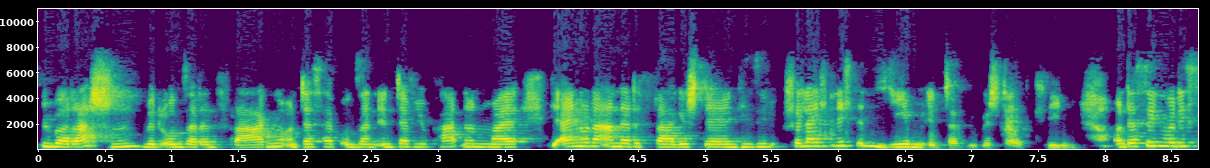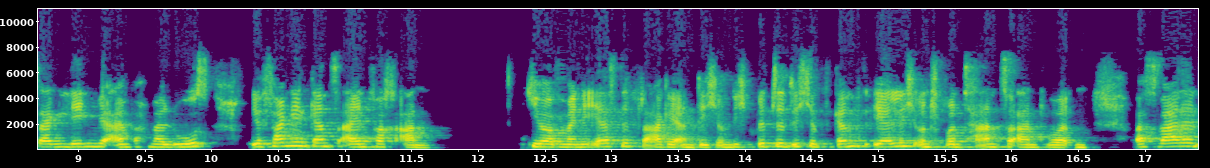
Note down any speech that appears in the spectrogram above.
überraschen mit unseren Fragen und deshalb unseren Interviewpartnern mal die ein oder andere Frage stellen, die sie vielleicht nicht in jedem Interview gestellt kriegen. Und deswegen würde ich sagen, legen wir einfach mal los. Wir fangen ganz einfach an. Georg, meine erste Frage an dich und ich bitte dich jetzt ganz ehrlich und spontan zu antworten. Was war dein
